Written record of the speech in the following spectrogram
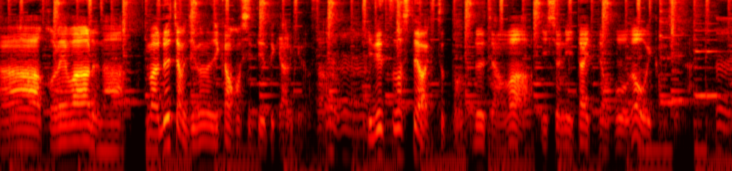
あーこれはあるな。まあルーちゃんも自分の時間欲しいっていう時あるけどさ、うんうん比率としてはちょっとルーちゃんは一緒にいたいって方が多いかもしれない。うん。うん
